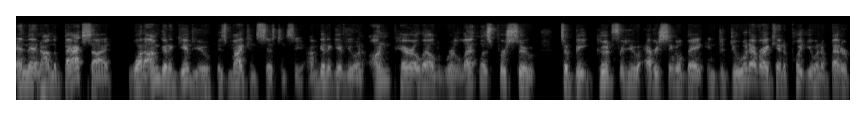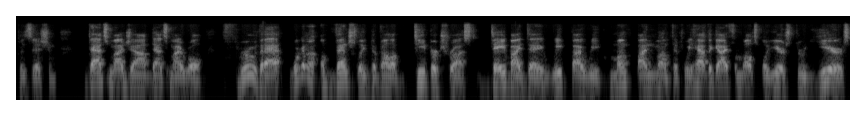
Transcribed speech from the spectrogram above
And then on the backside, what I'm going to give you is my consistency. I'm going to give you an unparalleled, relentless pursuit to be good for you every single day and to do whatever I can to put you in a better position. That's my job. That's my role through that, we're going to eventually develop deeper trust day by day, week by week, month by month. If we have the guy for multiple years, through years.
